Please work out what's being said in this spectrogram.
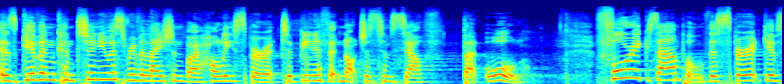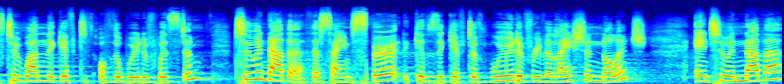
is given continuous revelation by Holy Spirit to benefit not just himself, but all. For example, the Spirit gives to one the gift of the word of wisdom, to another, the same Spirit gives the gift of word of revelation knowledge, and to another,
